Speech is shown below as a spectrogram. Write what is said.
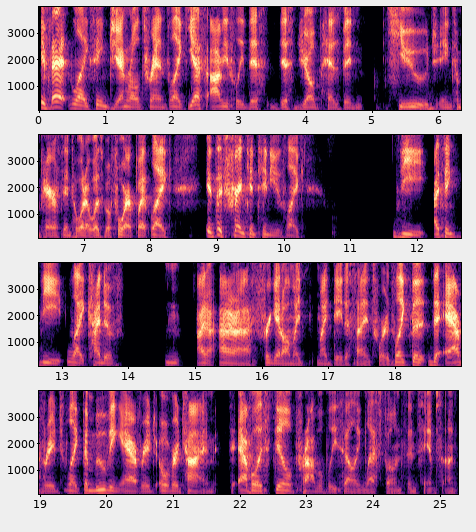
if that like same general trend like yes obviously this this jump has been huge in comparison to what it was before but like if this trend continues like the I think the like kind of I don't I don't know I forget all my my data science words like the the average like the moving average over time Apple is still probably selling less phones than Samsung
